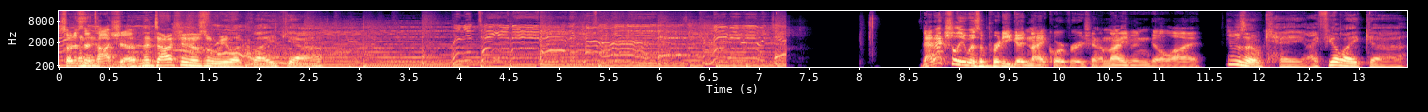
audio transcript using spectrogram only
So does And Natasha. Natasha knows what we look like. Yeah. That actually was a pretty good Nightcore version. I'm not even gonna lie. It was okay. I feel like uh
